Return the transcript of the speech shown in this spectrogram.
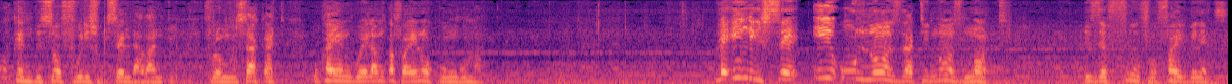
Who can be so foolish ukusenda abantu from lusaka the english say he who knows that he knows not is a fool for five minutes.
